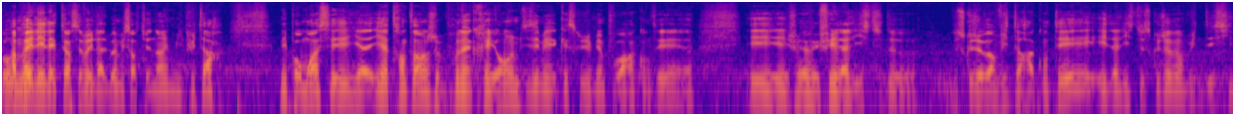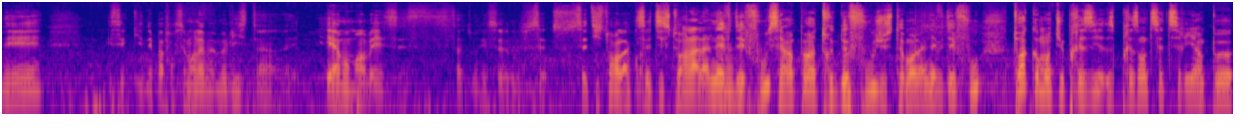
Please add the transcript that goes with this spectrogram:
Bon, Après, mais- les lecteurs, c'est vrai, l'album est sorti un an et demi plus tard. Mais pour moi, c'est il y, a, il y a 30 ans, je prenais un crayon, je me disais, mais qu'est-ce que je vais bien pouvoir raconter? Et je avais fait la liste de, de ce que j'avais envie de raconter et la liste de ce que j'avais envie de dessiner, qui n'est pas forcément la même liste. hein. Et à un moment, ben, ça a donné ce- ce- cette histoire-là. Cette histoire-là, la Nef des Fous, c'est un peu un truc de fou, justement, la Nef des Fous. Toi, comment tu présentes cette série un peu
